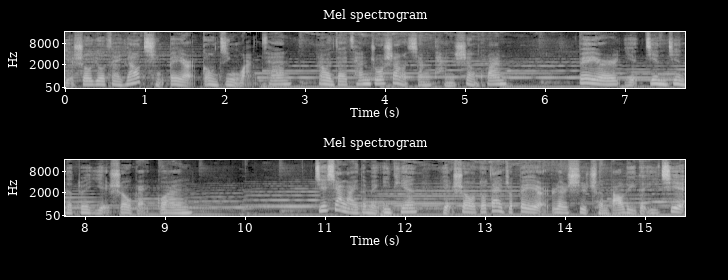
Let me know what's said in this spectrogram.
野兽又在邀请贝尔共进晚餐。他们在餐桌上相谈甚欢，贝尔也渐渐的对野兽改观。接下来的每一天，野兽都带着贝尔认识城堡里的一切。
